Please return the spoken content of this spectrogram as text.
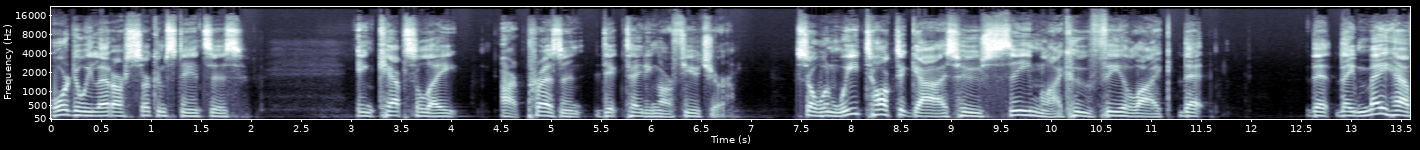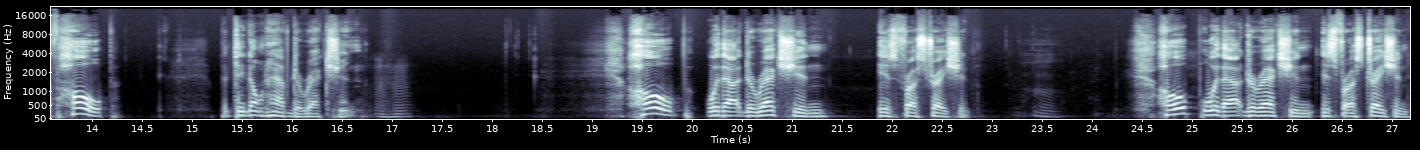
Or do we let our circumstances encapsulate our present dictating our future? So when we talk to guys who seem like who feel like that that they may have hope but they don't have direction. Mm-hmm. Hope without direction is frustration. Hope without direction is frustration.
